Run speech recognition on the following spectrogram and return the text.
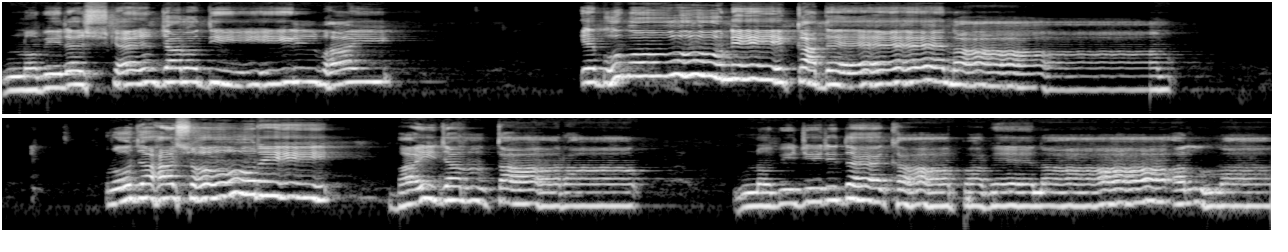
নবীর যার দিল ভাই। এ ভুবনে কাঁদে না। রোজ হাসরে ভাই তারা নবীজির দেখা পাবে না আল্লাহ।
